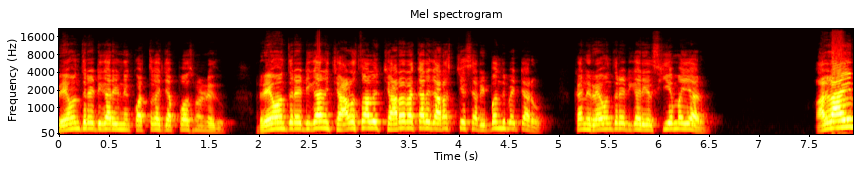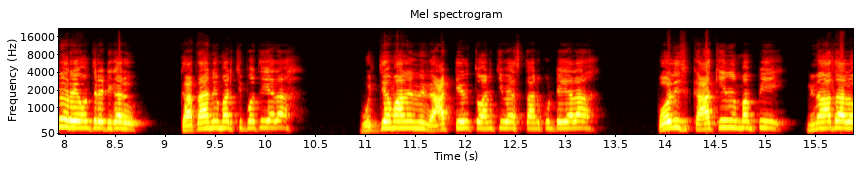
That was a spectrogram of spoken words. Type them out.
రేవంత్ రెడ్డి గారికి నేను కొత్తగా చెప్పవలసిన లేదు. రేవంత్ రెడ్డి గారిని చాలాసార్లు చాలా రకాలుగా అరెస్ట్ చేశారు ఇబ్బంది పెట్టారు. కానీ రేవంత్ రెడ్డి గారు సీఎం అయ్యారు. అలా అయిన రేవంత్ రెడ్డి గారు గతాన్ని మర్చిపోతే ఎలా? ఉద్యమాలని లాఠీలతో అణచివేస్తా అనుకుంటే ఎలా? పోలీసు కాకీని పంపి నినాదాలు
